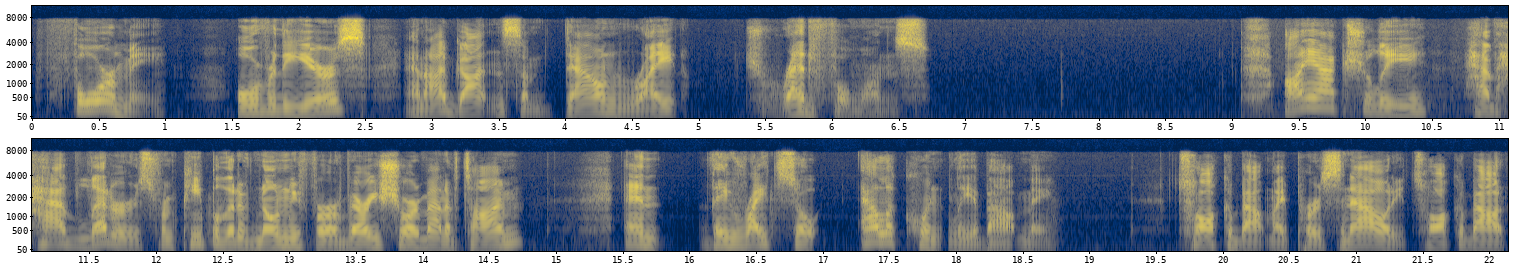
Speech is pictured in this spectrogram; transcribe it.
for me over the years, and I've gotten some downright dreadful ones. I actually have had letters from people that have known me for a very short amount of time And they write so eloquently about me. Talk about my personality, talk about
